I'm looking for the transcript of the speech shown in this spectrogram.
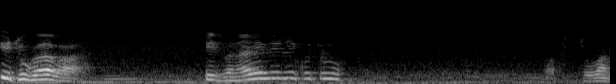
И тогава идва най-великото в това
